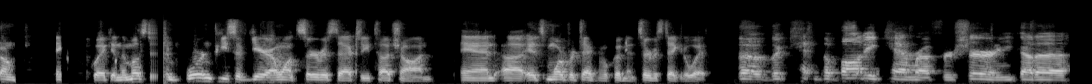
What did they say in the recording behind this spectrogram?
on one thing real quick. And the most important piece of gear I want service to actually touch on, and uh, it's more protective equipment. Service, take it away. The the ca- the body camera for sure. You gotta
